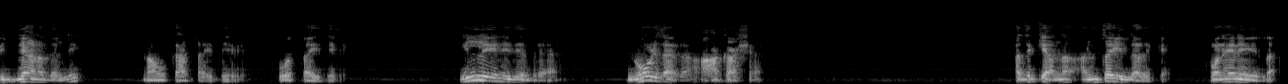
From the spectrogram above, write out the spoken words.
ವಿಜ್ಞಾನದಲ್ಲಿ ನಾವು ಕಾಣ್ತಾ ಇದ್ದೇವೆ, ಓದ್ತಾ ಇದ್ದೇವೆ. ಇಲ್ಲಿ ಏನಿದೆ ಅಂದ್ರೆ ನೋಡಿದಾಗ ಆಕಾಶ ಅದಕ್ಕೆ ಅನ್ನ ಅಂತ ಇಲ್ಲ ಅದಕ್ಕೆ. ಕೊನೆನೇ ಇಲ್ಲ.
